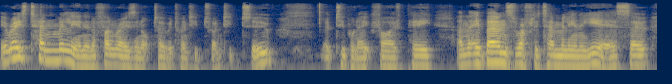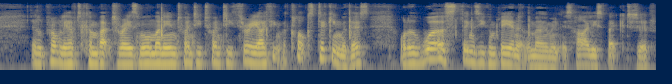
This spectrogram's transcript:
it raised 10 million in a fundraise in October 2022 at 2.85p and it burns roughly 10 million a year so it'll probably have to come back to raise more money in 2023 I think the clock's ticking with this. One of the worst things you can be in at the moment is highly speculative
